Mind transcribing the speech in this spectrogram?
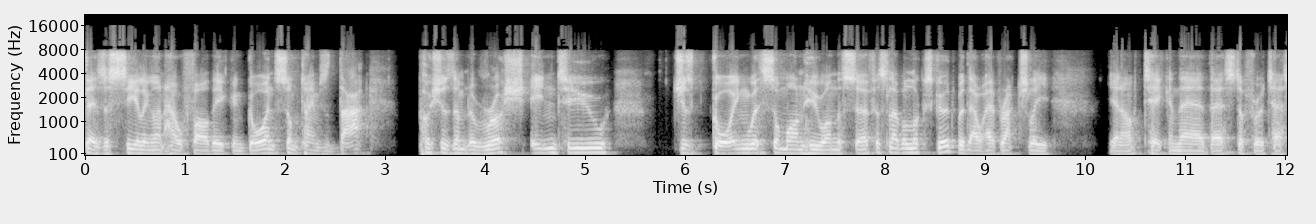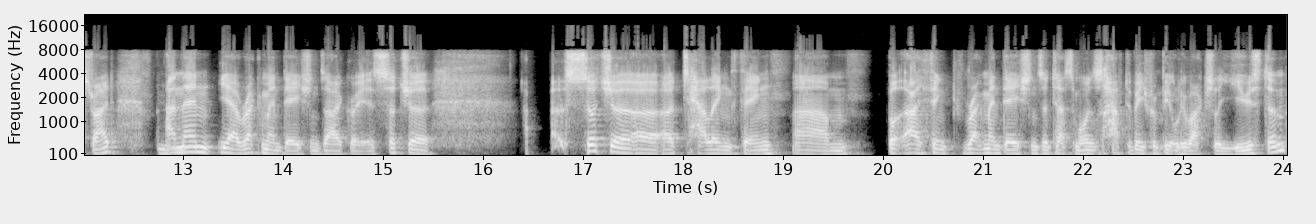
there's a ceiling on how far they can go, and sometimes that pushes them to rush into just going with someone who on the surface level looks good without ever actually you know taking their their stuff for a test ride. Mm-hmm. and then yeah recommendations i agree it's such a such a, a telling thing. Um, but I think recommendations and testimonials have to be from people who actually used them.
